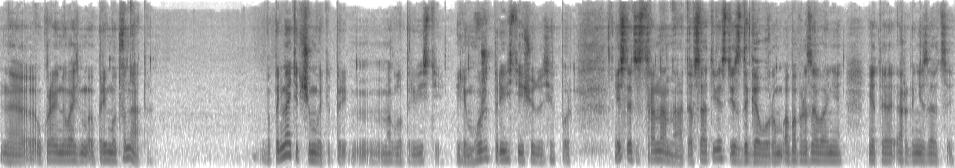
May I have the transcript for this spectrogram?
э, Украину возьмут, примут в НАТО. Вы понимаете, к чему это при, могло привести? Или может привести еще до сих пор? Если это страна НАТО, в соответствии с договором об образовании этой организации,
